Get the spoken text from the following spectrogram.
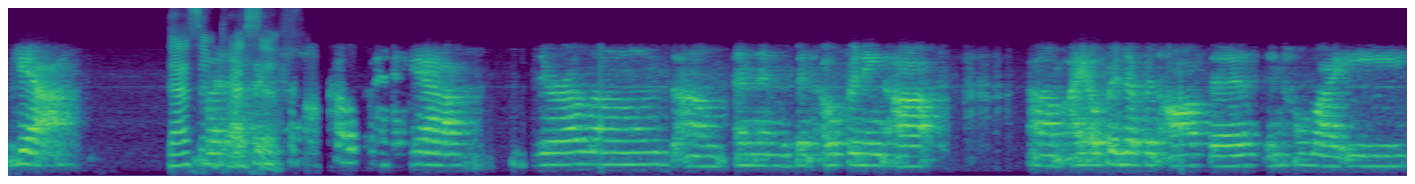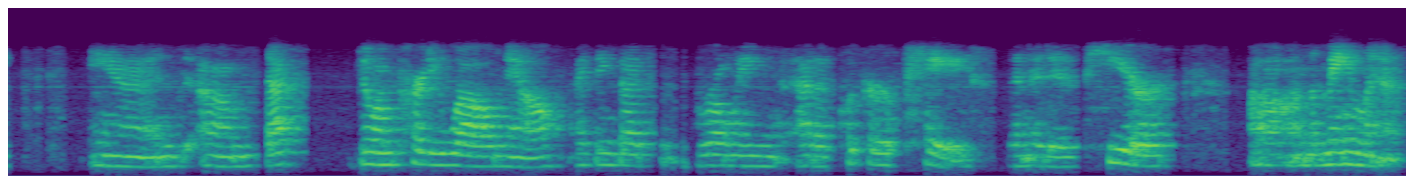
yeah. That's but impressive. COVID, yeah, zero loans, um, and then been opening up. Um, I opened up an office in Hawaii, and um, that's doing pretty well now. I think that's growing at a quicker pace than it is here uh, on the mainland.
